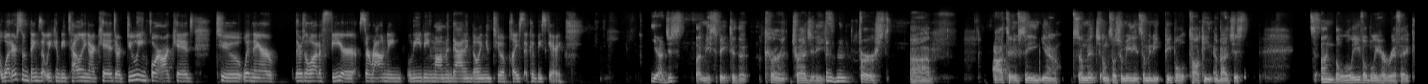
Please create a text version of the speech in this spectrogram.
what are some things that we can be telling our kids or doing for our kids to when they're there's a lot of fear surrounding leaving mom and dad and going into a place that could be scary yeah just let me speak to the current tragedy mm-hmm. first. Uh, I too have seen, you know, so much on social media and so many people talking about just it's unbelievably horrific.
